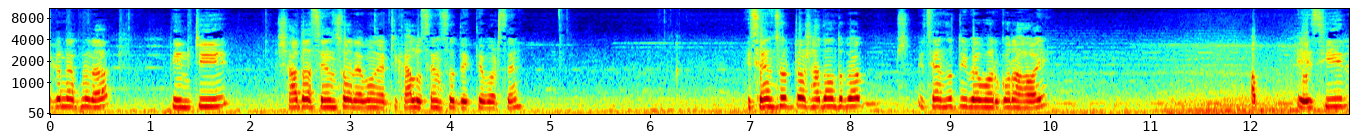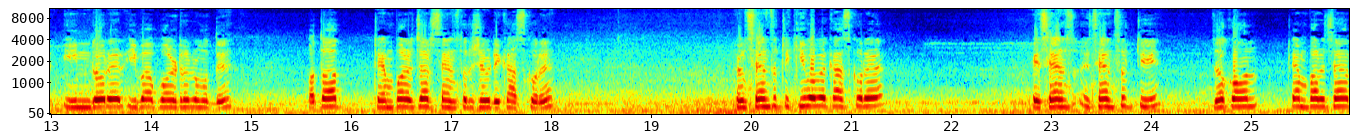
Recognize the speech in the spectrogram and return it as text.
এখানে আপনারা তিনটি সাদা সেন্সর এবং একটি কালো সেন্সর দেখতে পাচ্ছেন এই সেন্সরটা সাধারণত সেন্সরটি ব্যবহার করা হয় এসির ইনডোরের ইভাপোরেটরের মধ্যে, অর্থাৎ টেম্পারেচার সেন্সর হিসেবে এটি কাজ করে। এবং সেন্সরটি কীভাবে কাজ করে? এই সেন্সরটি যখন টেম্পারেচার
